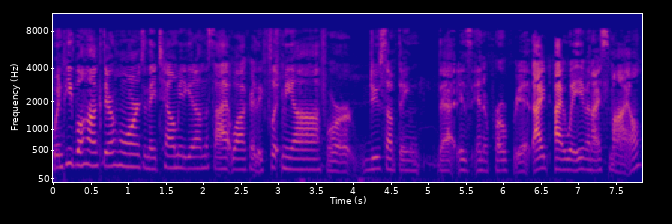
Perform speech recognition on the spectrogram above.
when people honk their horns and they tell me to get on the sidewalk or they flip me off or do something that is inappropriate, I, I wave and I smile.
